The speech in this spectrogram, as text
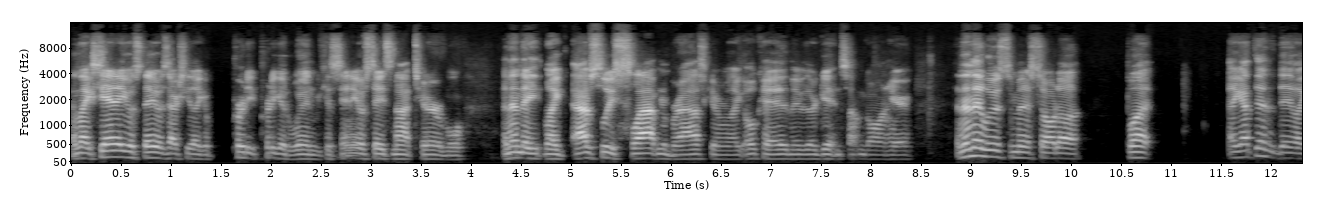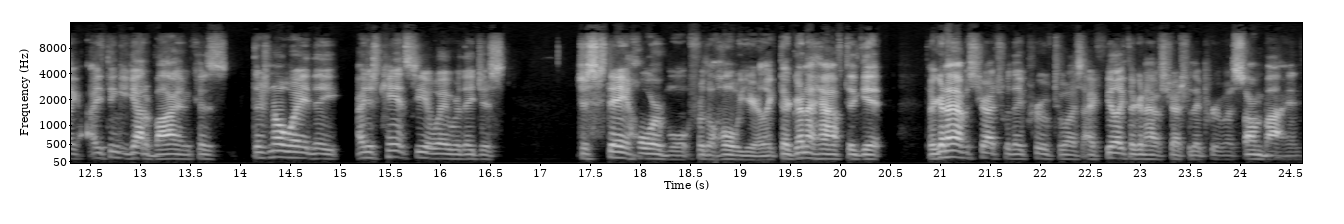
And like San Diego State was actually like a pretty pretty good win because San Diego State's not terrible, and then they like absolutely slap Nebraska, and we're like okay, maybe they're getting something going here, and then they lose to Minnesota, but like at the end of the day, like I think you got to buy them because there's no way they. I just can't see a way where they just just stay horrible for the whole year. Like they're gonna have to get they're gonna have a stretch where they prove to us. I feel like they're gonna have a stretch where they prove us. So I'm buying.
